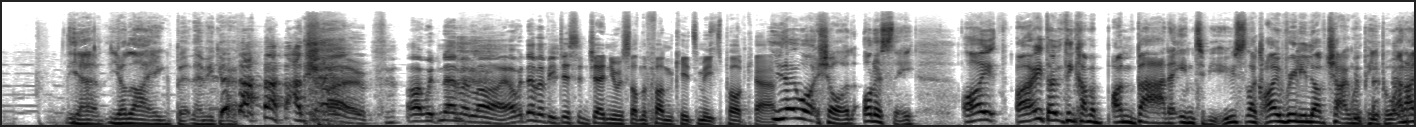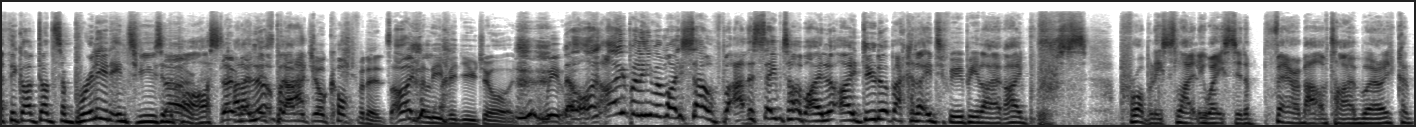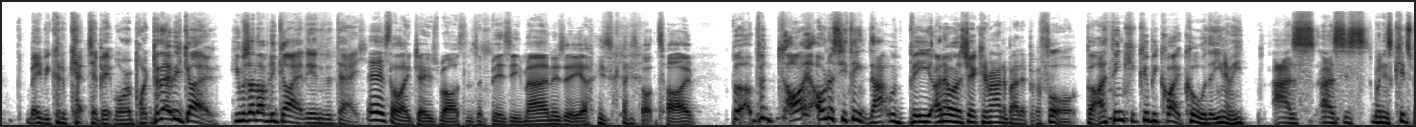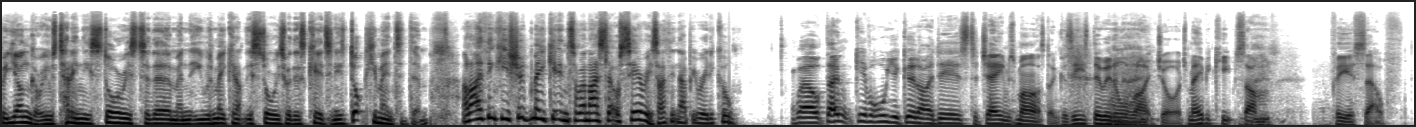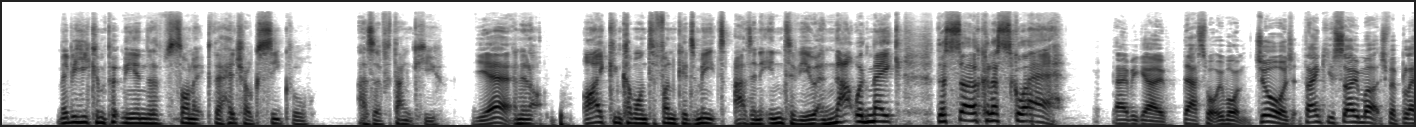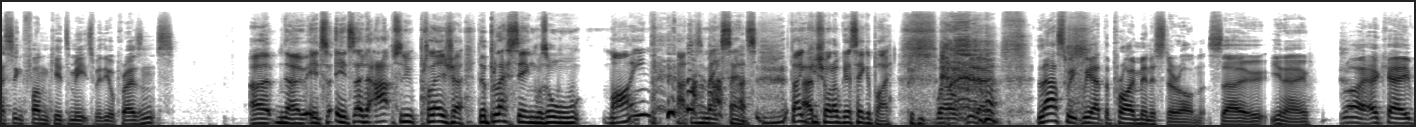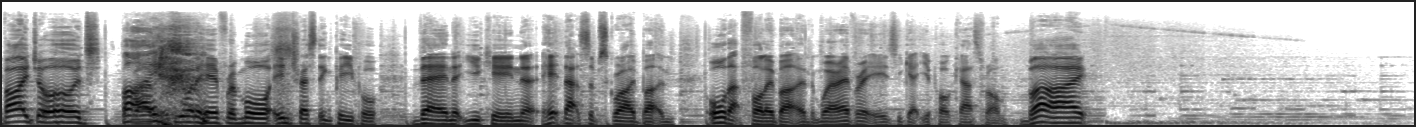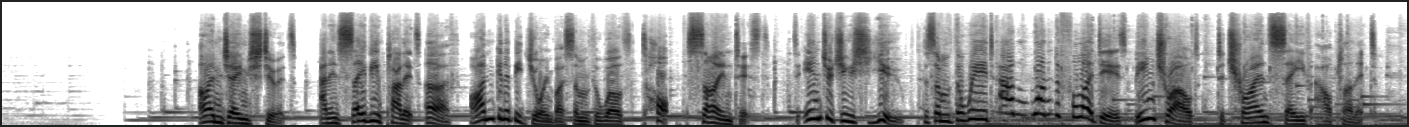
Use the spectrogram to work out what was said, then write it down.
Yeah, you're lying, but there we go. no, I would never lie. I would never be disingenuous on the Fun Kids Meets podcast. you know what, Sean? Honestly, I I don't think I'm a, I'm bad at interviews. Like I really love chatting with people, and I think I've done some brilliant interviews in the past. Don't and I let look this back. damage your confidence. I believe in you, George. We, No, I, I believe in myself, but at the same time, I look, I do look back at that interview and be like, I probably slightly wasted a fair amount of time where I could maybe could have kept it a bit more on point. But there we go. He was a lovely guy at the end of the day. it's not like James Marsden's a busy man, is he? He's, he's got time. But but I honestly think that would be. I know I was joking around about it before, but I think it could be quite cool that you know he as as his, when his kids were younger, he was telling these stories to them, and he was making up these stories with his kids, and he's documented them. And I think he should make it into a nice little series. I think that'd be really cool. Well, don't give all your good ideas to James Marsden because he's doing all right, George. Maybe keep some for yourself. Maybe he can put me in the Sonic the Hedgehog sequel as a thank you. Yeah. and then I can come on to Fun Kids Meets as an interview, and that would make the circle a square. There we go. That's what we want. George, thank you so much for blessing Fun Kids Meets with your presence. Uh, no, it's it's an absolute pleasure. The blessing was all mine. That doesn't make sense. Thank you, Sean. I'm going to say goodbye. Well, you know, last week we had the Prime Minister on, so, you know. Right, okay. Bye, George. Bye. If you want to hear from more interesting people, then you can hit that subscribe button or that follow button wherever it is you get your podcast from. Bye. I'm James Stewart, and in Saving Planet Earth, I'm going to be joined by some of the world's top scientists to introduce you to some of the weird and wonderful ideas being trialled to try and save our planet.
